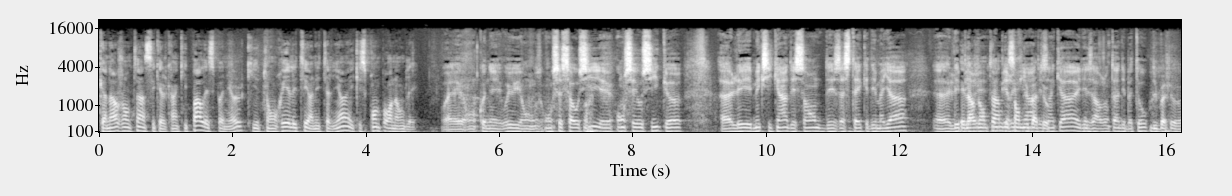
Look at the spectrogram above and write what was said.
qu'un Argentin, c'est quelqu'un qui parle espagnol, qui est en réalité un Italien et qui se prend pour un Anglais? Ouais, on connaît, oui, oui, on, on sait ça aussi. Et on sait aussi que euh, les Mexicains descendent des Aztèques et des Mayas. Euh, les, Péru- l'Argentin les descend du Péruviens des. Incas et les Argentins des bateaux. du bateau.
